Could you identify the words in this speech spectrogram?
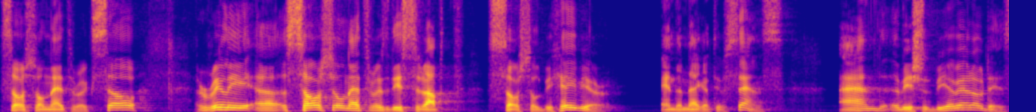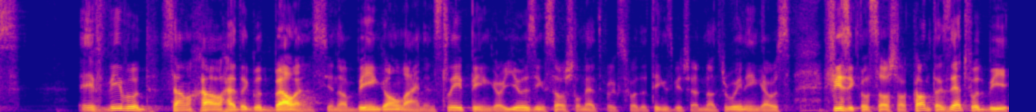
social networks. So, really, uh, social networks disrupt social behavior in the negative sense. And we should be aware of this if we would somehow had a good balance, you know, being online and sleeping or using social networks for the things which are not ruining our physical social context, that would be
